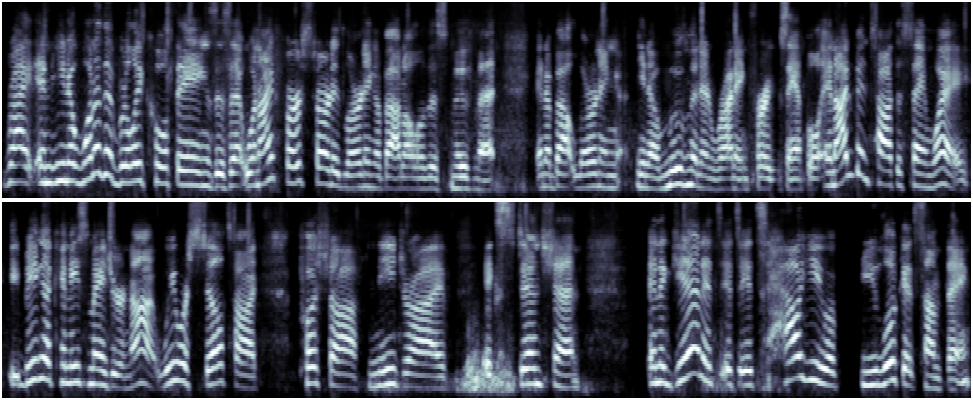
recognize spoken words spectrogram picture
Right. And, you know, one of the really cool things is that when I first started learning about all of this movement and about learning, you know, movement and running, for example, and I'd been taught the same way. Being a kines major or not, we were still taught push off, knee drive, extension. And again, it's it's it's how you you look at something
